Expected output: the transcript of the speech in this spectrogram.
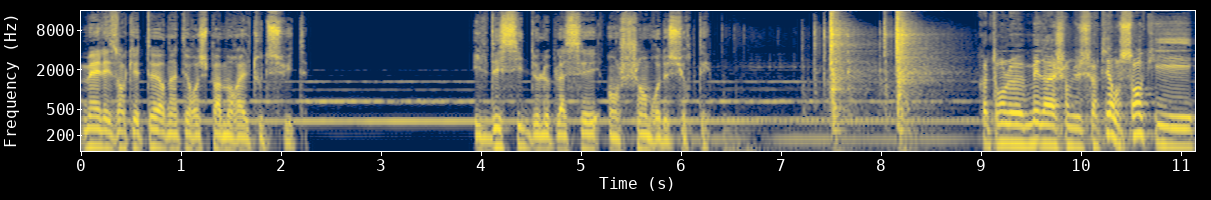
Mais les enquêteurs n'interrogent pas Morel tout de suite. Ils décident de le placer en chambre de sûreté. Quand on le met dans la chambre de sûreté, on sent qu'il,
